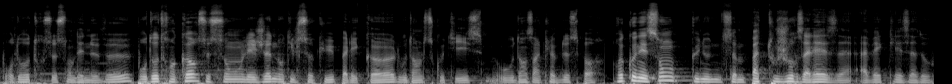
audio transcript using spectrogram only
pour d'autres, ce sont des neveux, pour d'autres encore, ce sont les jeunes dont ils s'occupent à l'école ou dans le scoutisme ou dans un club de sport. Reconnaissons que nous ne sommes pas toujours à l'aise avec les ados.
